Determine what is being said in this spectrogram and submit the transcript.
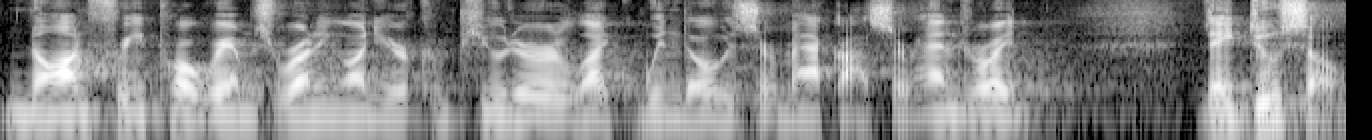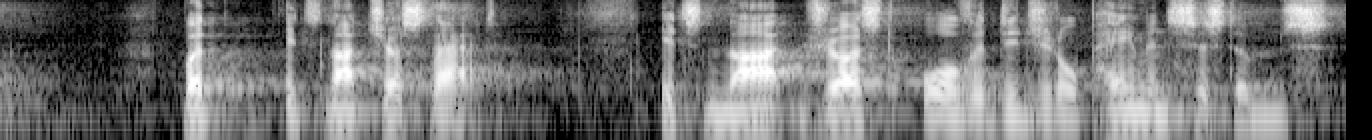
non free programs running on your computer like Windows or Mac OS or Android. They do so, but it's not just that. It's not just all the digital payment systems.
